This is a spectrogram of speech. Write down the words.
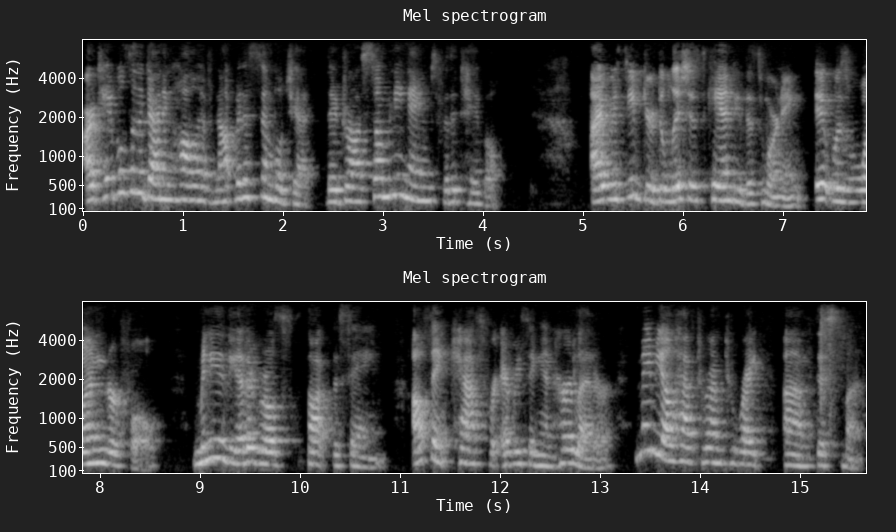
Our tables in the dining hall have not been assembled yet. They draw so many names for the table. I received your delicious candy this morning. It was wonderful. Many of the other girls thought the same. I'll thank Kath for everything in her letter. Maybe I'll have time to write um, this month.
